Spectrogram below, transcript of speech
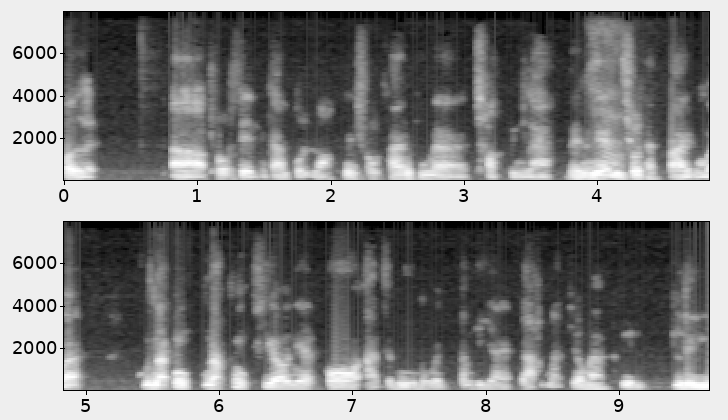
เปิดอ่า process ในการปลดล็อกในช่วงท้ายที่มาช็อตหนึ่งแล้วดังนั้นในช่วงถัดไปผมว่าคุณนักนักท่องเที่ยวเนี่ยก็อาจจะมีโมเมนตัมที่อยากมาเที่ยวมากขึ้น หรือ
